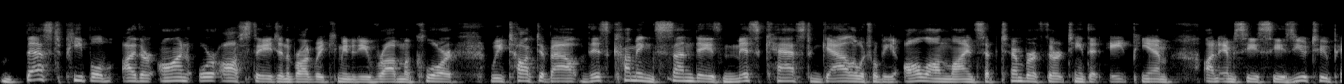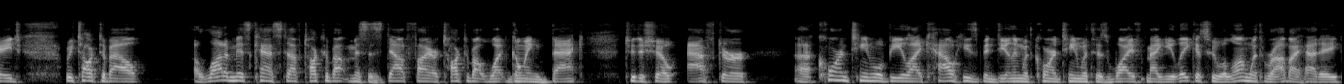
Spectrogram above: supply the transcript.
best people either on or off stage in the Broadway community, Rob McClure. We talked about this coming Sunday's Miscast Gala, which will be all online September 13th at 8 p.m. on MCC's YouTube page. We talked about a lot of miscast stuff, talked about Mrs. Doubtfire, talked about what going back to the show after uh, quarantine will be like, how he's been dealing with quarantine with his wife, Maggie Lakis, who, along with Rob, I had a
